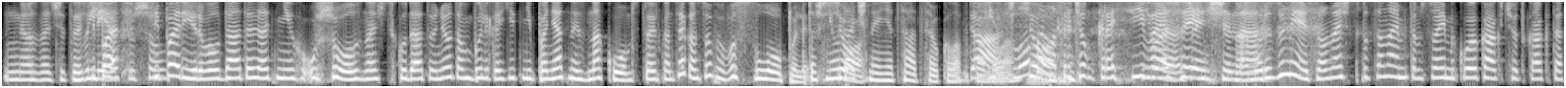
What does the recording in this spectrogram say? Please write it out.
значит, в сепа... лес ушел. сепарировал, да, от них ушел, значит, куда-то. У него там были какие-то непонятные знакомства, и в конце концов его слопали. Потому что неудачная инициация у Колобка да, была слопала, причем красивая женщина. женщина. Ну, разумеется, он, значит, с пацанами там своими кое-как что-то как-то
